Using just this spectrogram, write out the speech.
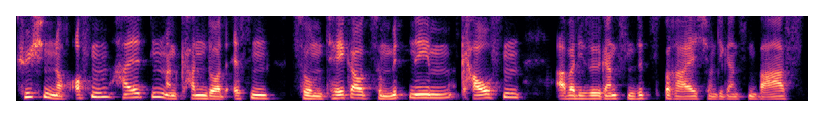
Küchen noch offen halten. Man kann dort Essen zum Takeout, zum Mitnehmen kaufen. Aber diese ganzen Sitzbereiche und die ganzen Bars,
